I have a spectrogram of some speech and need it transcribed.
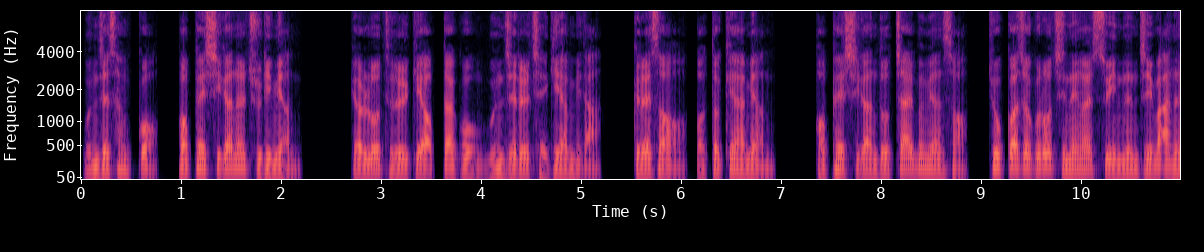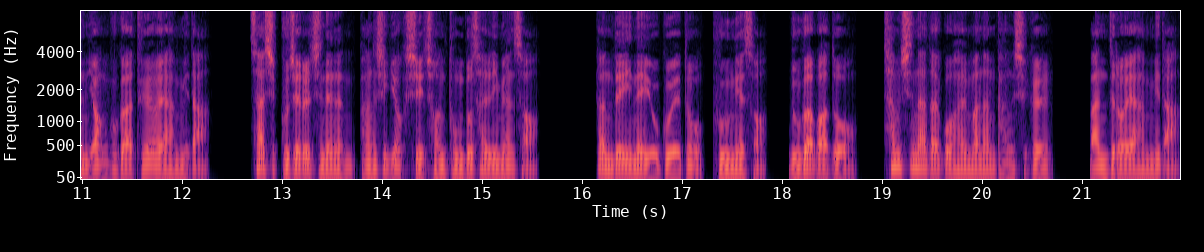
문제 삼고 법회 시간을 줄이면 별로 들을 게 없다고 문제를 제기합니다. 그래서 어떻게 하면 법회 시간도 짧으면서 효과적으로 진행할 수 있는지 많은 연구가 되어야 합니다. 49제를 지내는 방식 역시 전통도 살리면서 현대인의 요구에도 부응해서 누가 봐도 참신하다고 할 만한 방식을 만들어야 합니다.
